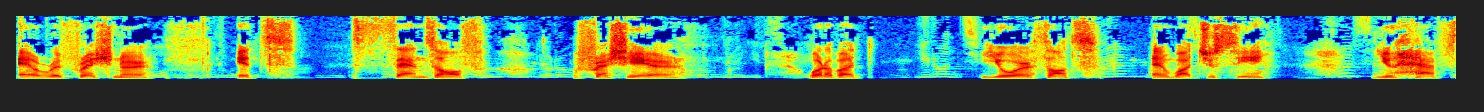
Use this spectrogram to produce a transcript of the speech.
air refreshener. It sends off fresh air. What about your thoughts and what you see? You have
